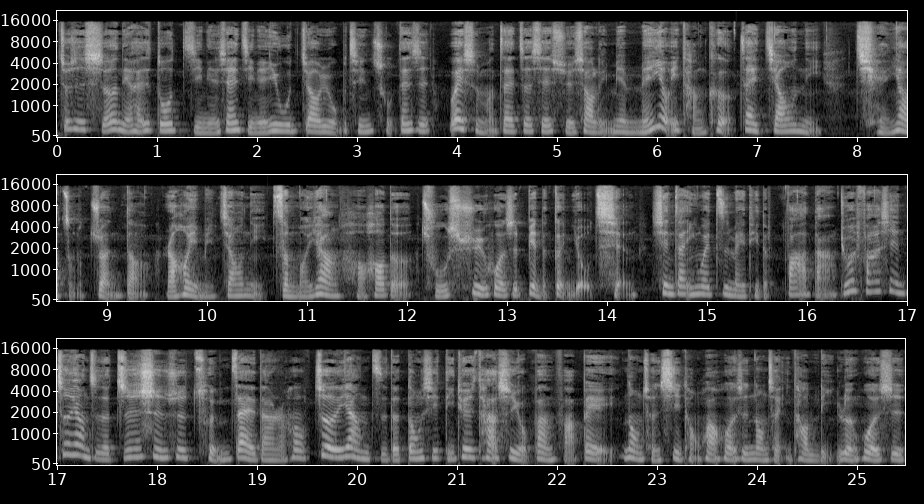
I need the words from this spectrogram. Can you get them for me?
就是十二年还是多几年？现在几年义务教育我不清楚，但是为什么在这些学校里面没有一堂课在教你钱要怎么赚到，然后也没教你怎么样好好的储蓄，或者是变得更有钱。现在因为自媒体的发达，就会发现这样子的知识是存在的，然后这样子的东西的确它是有办法被弄成系统化，或者是弄成一套理论，或者是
